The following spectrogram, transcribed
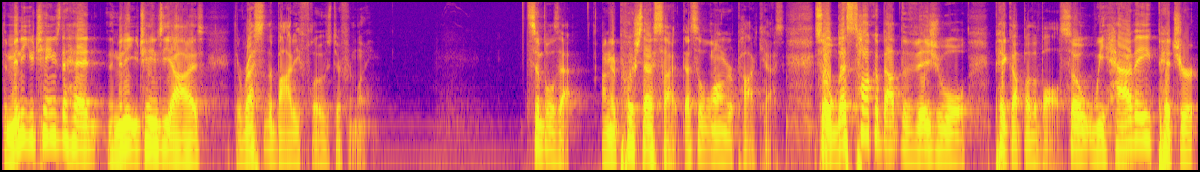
The minute you change the head, the minute you change the eyes, the rest of the body flows differently. Simple as that. I'm going to push that aside. That's a longer podcast. So let's talk about the visual pickup of the ball. So we have a pitcher,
